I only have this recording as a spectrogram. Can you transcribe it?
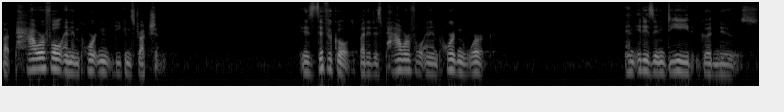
but powerful and important deconstruction. It is difficult, but it is powerful and important work. And it is indeed good news.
